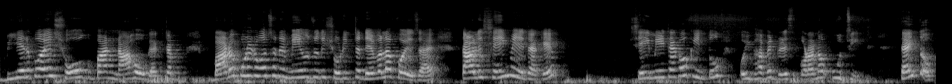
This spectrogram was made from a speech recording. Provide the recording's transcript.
বিয়ের বয়স হোক বা না হোক, একটা বারো পনেরো বছরের মেয়েও যদি শরীরটা ডেভেলপ হয়ে যায়, তাহলে সেই মেয়েটাকে, সেই মেয়েটাকেও কিন্তু ওইভাবে ড্রেস পরানো উচিত। তাই তো?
